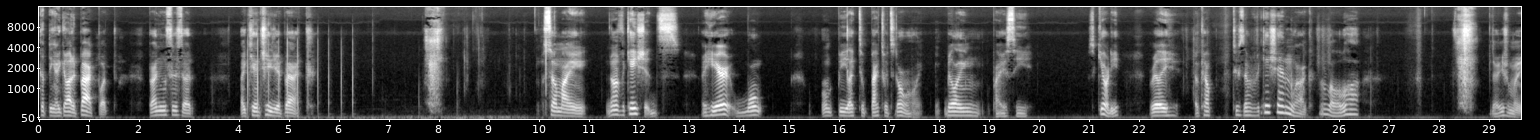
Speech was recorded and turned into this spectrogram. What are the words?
good thing I got it back. But bad news is that I can't change it back. so my notifications right here won't won't be like to back to its normal like billing privacy security really account to notification like blah blah blah there you my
